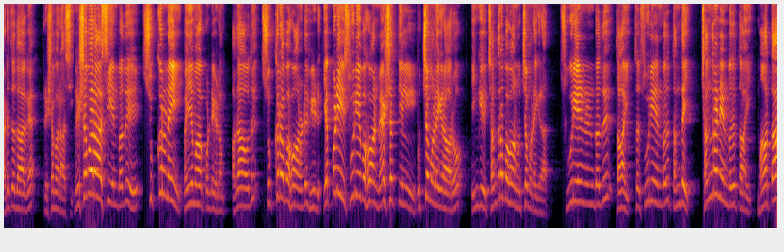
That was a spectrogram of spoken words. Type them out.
அடுத்ததாக ரிஷபராசி. ரிஷபராசி என்பது சுக்கரனை மையமாக கொண்ட இடம். அதாவது சுக்கர பகவானுடைய வீடு. எப்படி சூரிய பகவான் மேஷத்தில் உச்சமடைகிறாரோ இங்கு சந்திர பகவான் உச்சமடைகிறார். சூரியன் என்பது தாய் சூரியன் என்பது தந்தை சந்திரன் என்பது தாய் மாதா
